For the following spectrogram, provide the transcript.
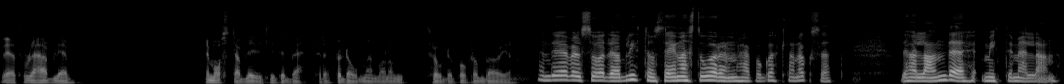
Jag tror det här blev det måste ha blivit lite bättre för dem än vad de trodde på från början. Men det är väl så det har blivit de senaste åren här på Gotland också, att det har landat mittemellan.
